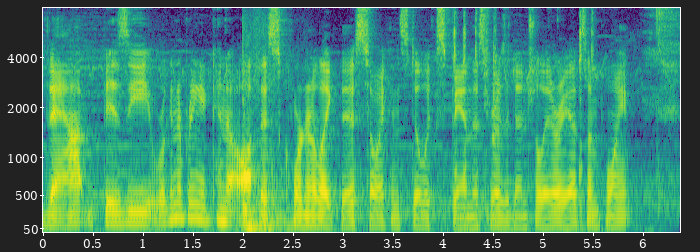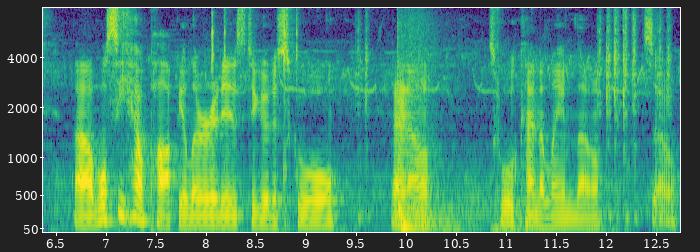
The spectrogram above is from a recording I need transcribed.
that busy. We're going to bring it kind of off this corner like this so I can still expand this residential area at some point. Uh, we'll see how popular it is to go to school. I don't know. School kind of lame though. So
